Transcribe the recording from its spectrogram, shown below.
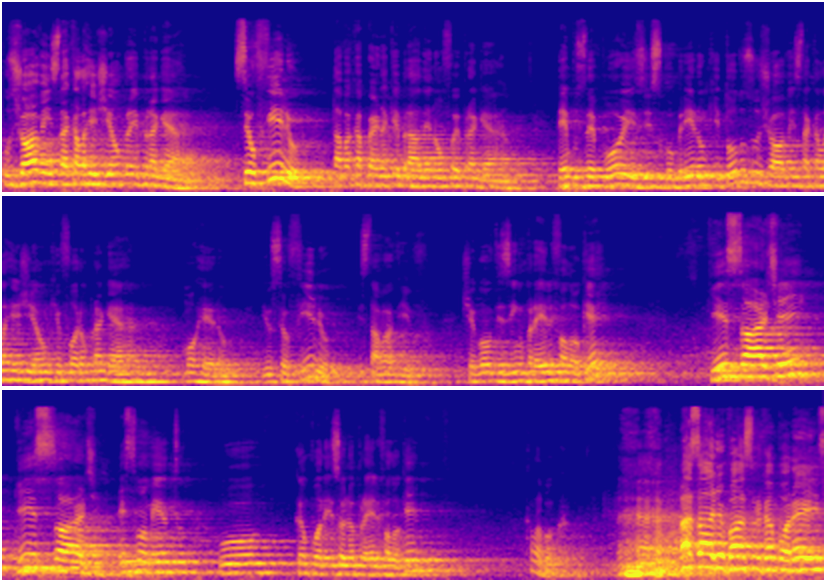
os jovens daquela região para ir para a guerra. Seu filho estava com a perna quebrada e não foi para a guerra. Tempos depois, descobriram que todos os jovens daquela região que foram para a guerra morreram e o seu filho estava vivo. Chegou o vizinho para ele e falou: O quê? Que sorte, hein? Que sorte! Nesse momento, o camponês olhou para ele e falou: O quê? Cala a boca. Salva de palmas para o camponês.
